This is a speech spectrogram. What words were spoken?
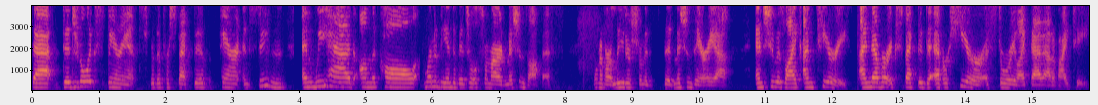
that digital experience for the prospective parent and student. And we had on the call one of the individuals from our admissions office, one of our leaders from the admissions area, and she was like, I'm teary. I never expected to ever hear a story like that out of IT.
